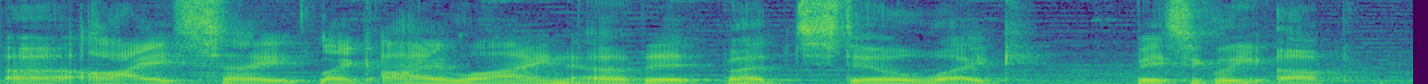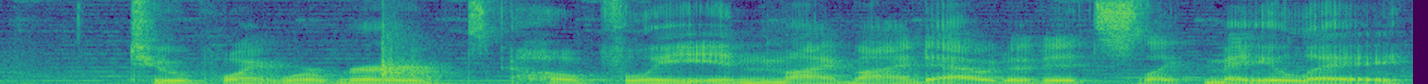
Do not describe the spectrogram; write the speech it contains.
uh, eyesight like eye line of it but still like basically up to a point where we're hopefully in my mind out of its like melee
